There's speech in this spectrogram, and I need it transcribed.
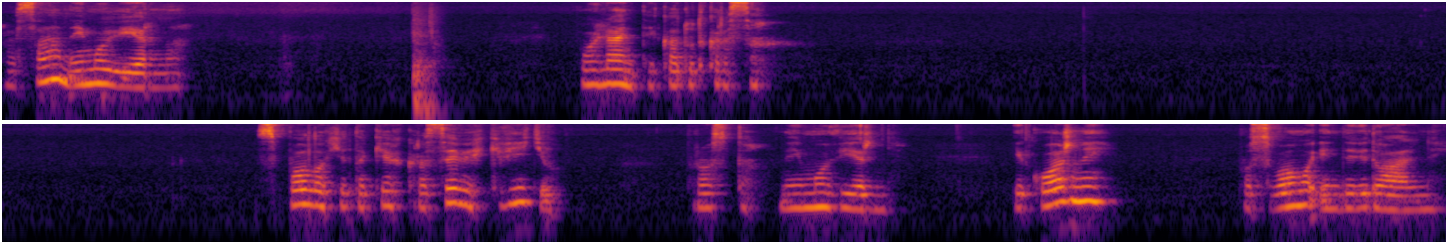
Краса неймовірна. Погляньте, яка тут краса. Сполохи таких красивих квітів просто неймовірні. І кожний по-своєму індивідуальний.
